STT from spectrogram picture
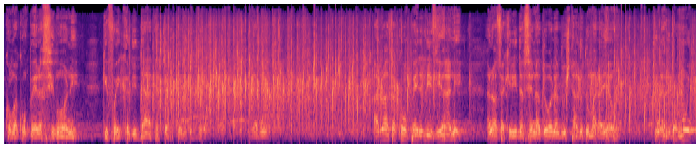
como a companheira Simone, que foi candidata pelo PMDB. A nossa companheira Lisiane, a nossa querida senadora do estado do Maranhão, que me ajudou muito.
